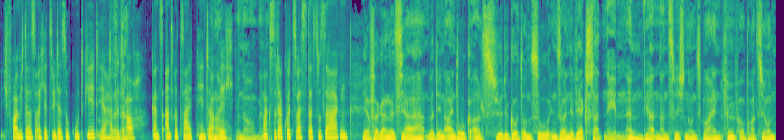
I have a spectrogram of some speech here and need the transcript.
Ich freue mich, dass es euch jetzt wieder so gut geht. Gott Ihr hattet Dank. auch ganz andere Zeiten hinter genau, euch. Genau, genau. Magst du da kurz was dazu sagen? Ja, vergangenes Jahr hatten wir den Eindruck, als würde Gott uns so in seine Werkstatt nehmen. Ne? Wir hatten dann zwischen uns beiden fünf Operationen.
